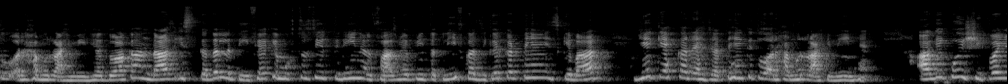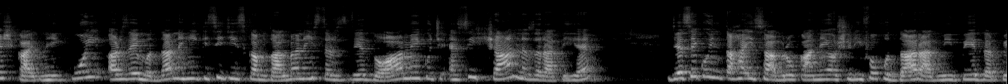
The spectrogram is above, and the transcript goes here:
تو ارحم الرحمین ہے دعا کا انداز اس قدر لطیف ہے کہ مختصر ترین الفاظ میں اپنی تکلیف کا ذکر کرتے ہیں۔ اس کے بعد یہ کہہ کر رہ جاتے ہیں کہ تو ارحم الرحمین ہے۔ آگے کوئی شکوہ یا شکایت نہیں، کوئی عرض مدعا نہیں، کسی چیز کا مطالبہ نہیں اس طرز دعا میں کچھ ایسی شان نظر آتی ہے جیسے کوئی انتہائی صابر و کانے اور شریف و خوددار آدمی پے در پہ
